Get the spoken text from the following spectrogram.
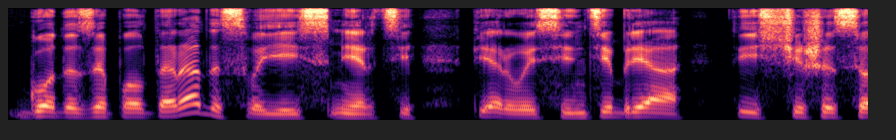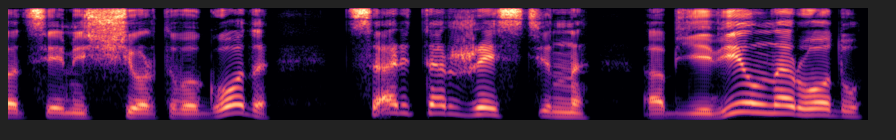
Года за полтора до своей смерти, 1 сентября 1674 года, царь торжественно объявил народу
